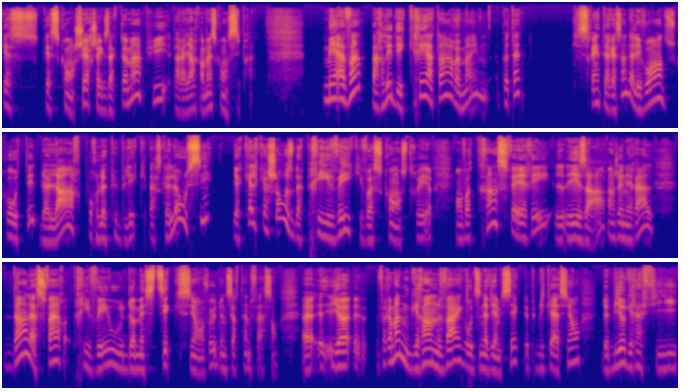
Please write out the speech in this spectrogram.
qu'est-ce qu'on cherche exactement, puis par ailleurs, comment est-ce qu'on s'y prend. Mais avant de parler des créateurs eux-mêmes, peut-être qu'il serait intéressant d'aller voir du côté de l'art pour le public, parce que là aussi, il y a quelque chose de privé qui va se construire. On va transférer les arts en général dans la sphère privée ou domestique, si on veut, d'une certaine façon. Euh, il y a vraiment une grande vague au 19e siècle de publications de biographies,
